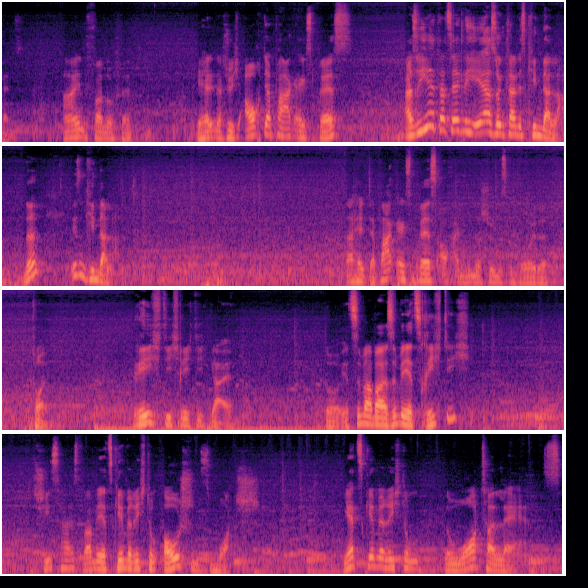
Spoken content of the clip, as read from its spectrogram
Fett. Einfach nur fett. Hier hält natürlich auch der Park Express. Also hier tatsächlich eher so ein kleines Kinderland, ne? Ist ein Kinderland. Da hält der Parkexpress, auch ein wunderschönes Gebäude. Toll. Richtig, richtig geil. So, jetzt sind wir aber, sind wir jetzt richtig? Schieß heißt, waren wir jetzt, gehen wir Richtung Oceans Watch. Jetzt gehen wir Richtung The Waterlands.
